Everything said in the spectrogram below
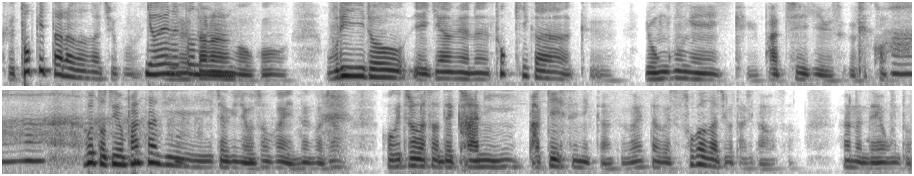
그 토끼 따라가가지고 여행을. 떠나는 거고 우리로 얘기하면은 토끼가 그 용궁에 그 바치기 위해서 그렇게 커. 아, 그것도 어떻게 보면 판타지적인 요소가 있는 거죠. 거기 들어가서 내 간이 밖에 있으니까 그거 했다고 해서 속아가지고 다시 나와서 하는 내용도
